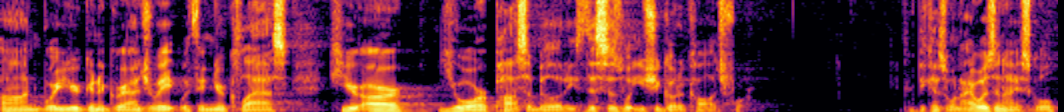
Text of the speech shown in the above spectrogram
on where you're going to graduate within your class. Here are your possibilities. This is what you should go to college for. Because when I was in high school,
